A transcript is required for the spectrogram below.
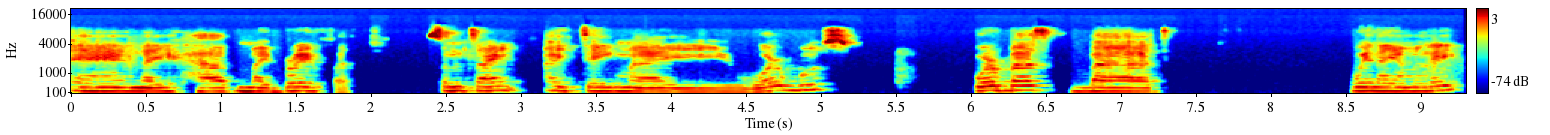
and I have my breakfast. Sometimes I take my work bus, work bus, but when I am late,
